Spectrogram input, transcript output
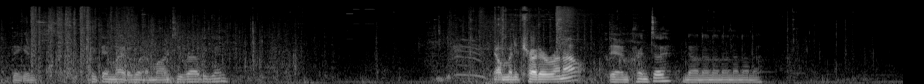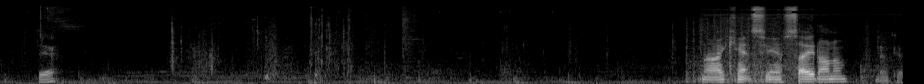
I think, I think they might have went a Monty route again. You want me to try to run out? They're in printer? No, no, no, no, no, no, no. There? No, I can't see a sight on him. Okay.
